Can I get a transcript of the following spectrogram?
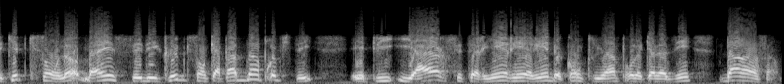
équipes qui sont là, ben c'est des clubs qui sont capables d'en profiter. Et puis hier, c'était rien, rien, rien de concluant pour le Canadien dans l'ensemble.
